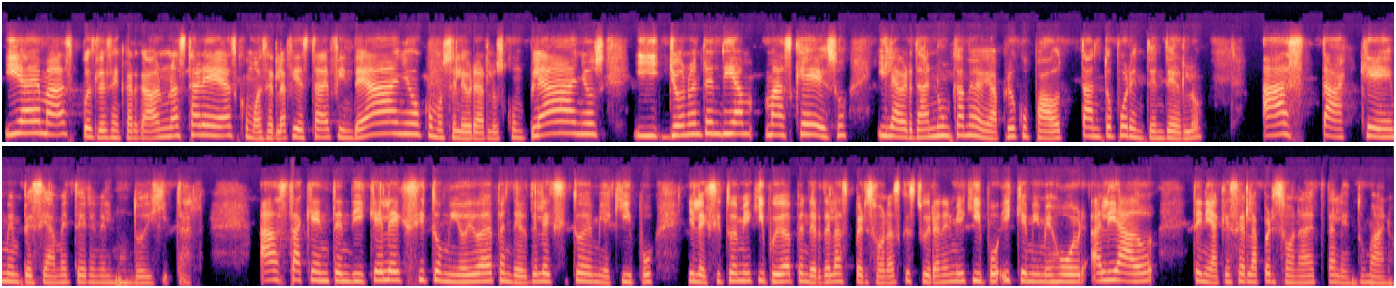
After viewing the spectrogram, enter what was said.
Y además, pues les encargaban unas tareas como hacer la fiesta de fin de año, como celebrar los cumpleaños, y yo no entendía más que eso y la verdad nunca me había preocupado tanto por entenderlo hasta que me empecé a meter en el mundo digital hasta que entendí que el éxito mío iba a depender del éxito de mi equipo y el éxito de mi equipo iba a depender de las personas que estuvieran en mi equipo y que mi mejor aliado tenía que ser la persona de talento humano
